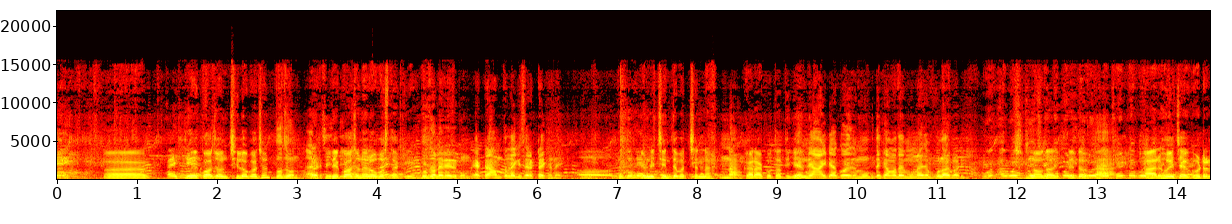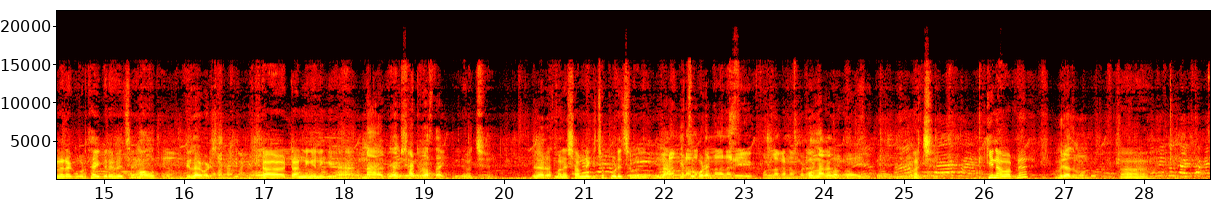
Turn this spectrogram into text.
কজন? ছিল কজন? দুজন কজনের অবস্থা কি? দুজনের এরকম। একটা আমতলা গেছে একটা এখানে। এমনি চিনতে পারছেন না? না। কারা কোথা থেকে? এমনি আইডিয়া করে মুখ দেখে আমাদের মনে হয় ভোলার বাড়ি। নওদা তাই তো? হ্যাঁ। আর হয়েছে? ঘটনাটা কোথায় করে হয়েছে? মামুদপুর ডিলার বাড়ির সামনে। টার্নিং এ নাকি? হ্যাঁ। না ষাটের রাস্তায়। আচ্ছা। মানে সামনে কিছু পড়েছিল না কিছু পড়ে ফোন আচ্ছা। কি নাম আপনার? মিরাজ মন্ডল আহ,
